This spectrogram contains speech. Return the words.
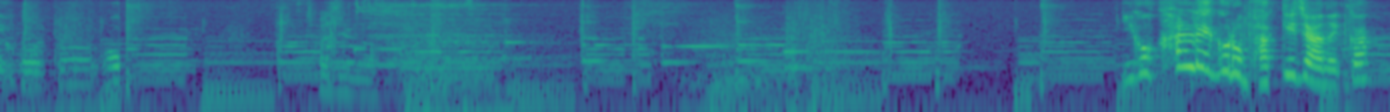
그리고도 어? 저질러. 이거 칼렉으로 바뀌지 않을까?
